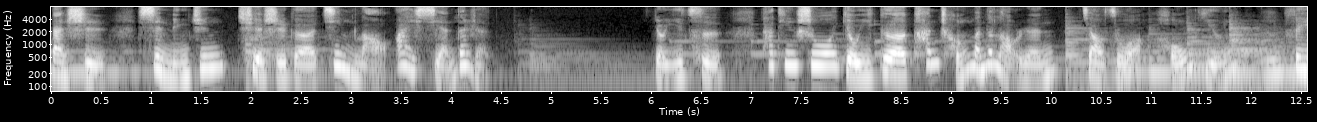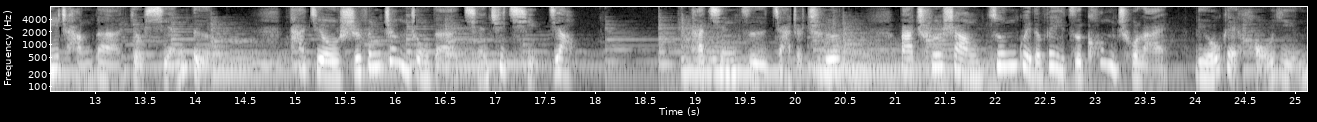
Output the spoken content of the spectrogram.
但是信陵君却是个敬老爱贤的人。有一次，他听说有一个看城门的老人叫做侯嬴，非常的有贤德，他就十分郑重地前去请教。他亲自驾着车，把车上尊贵的位子空出来。留给侯嬴。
